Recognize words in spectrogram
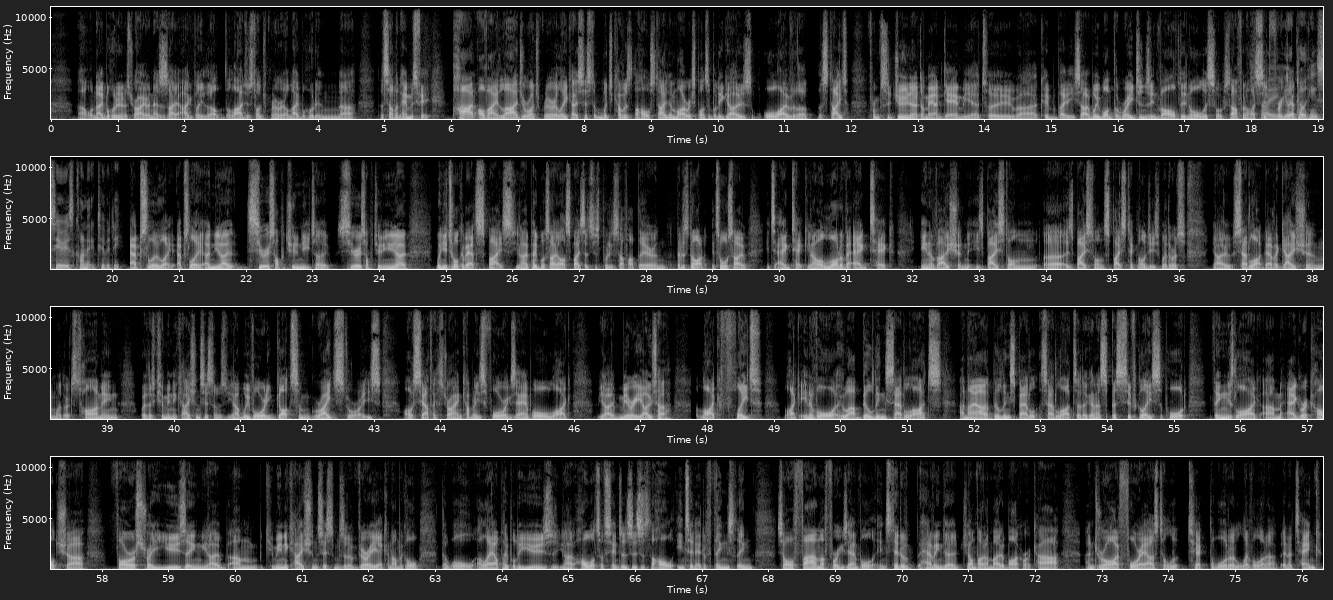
Uh, or neighbourhood in Australia, and as I say, arguably the, the largest entrepreneurial neighbourhood in uh, the southern hemisphere. Part of a larger entrepreneurial ecosystem, which covers the whole state, and my responsibility goes all over the, the state, from Ceduna to Mount Gambier to uh, Coober Pedy. So we want the regions involved in all this sort of stuff. And I So sit, for you're example, talking serious connectivity. Absolutely, absolutely. And, you know, serious opportunity too. Serious opportunity. You know, when you talk about space, you know, people say, oh, space, that's just putting stuff up there. and But it's not. It's also, it's ag tech. You know, a lot of ag tech innovation is based on uh, is based on space technologies, whether it's you know satellite navigation, whether it's timing, whether it's communication systems. You know, we've already got some great stories of South Australian companies, for example, like you know Myriota, like Fleet, like Inovor, who are building satellites, and they are building satellites that are going to specifically support things like um, agriculture forestry using you know um, communication systems that are very economical that will allow people to use you know whole lots of sensors. This is the whole Internet of Things thing. So a farmer, for example, instead of having to jump on a motorbike or a car and drive four hours to check the water level on a in a tank.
